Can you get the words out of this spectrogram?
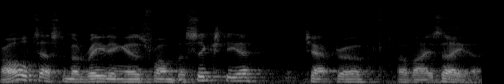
Our Old Testament reading is from the 60th chapter of Isaiah.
